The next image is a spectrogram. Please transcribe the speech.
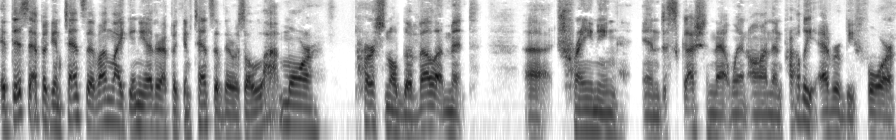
at this Epic Intensive, unlike any other Epic Intensive, there was a lot more personal development uh, training and discussion that went on than probably ever before.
